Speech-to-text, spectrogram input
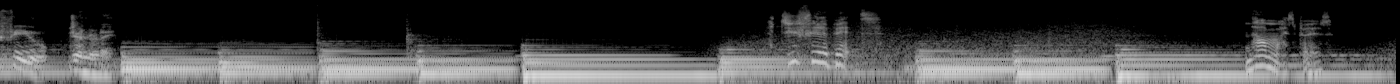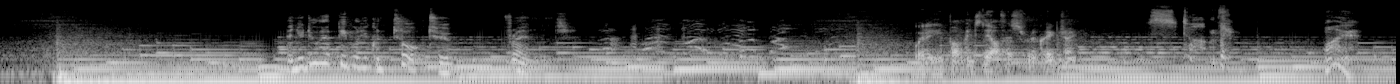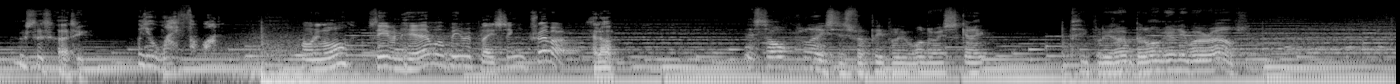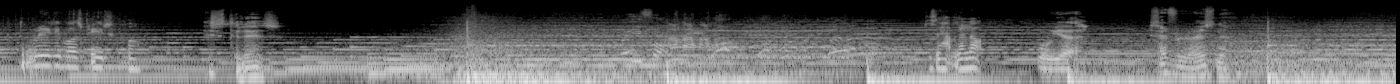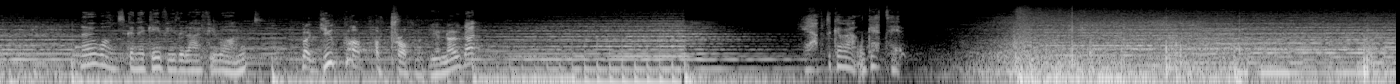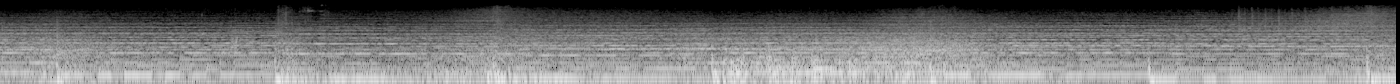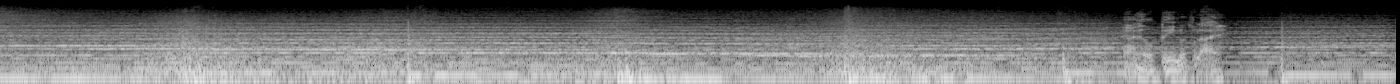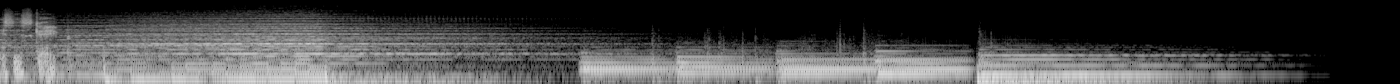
feel generally? I do feel a bit numb, I suppose. And you do have people you can talk to, friends. Why don't you pop me into the office for a quick drink? Stop. Why? Who's this hurting? Well, your wife, for one. Morning, all. Stephen here will be replacing Trevor. Hello. This whole place is for people who want to escape. People who don't belong anywhere else. It really was beautiful. It still is. Where are you from? Does it happen a lot? Well, yeah. It's everywhere, isn't it? No one's going to give you the life you want. But you've got a problem, you know that? You have to go out and get it. That little beam of light is escape.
